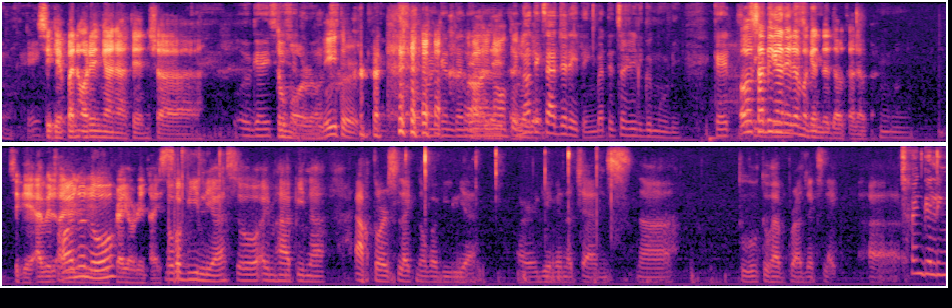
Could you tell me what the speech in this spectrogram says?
Okay. sige panoorin nga natin siya Oh, guys, Tomorrow. later Sobrang ganda na I'm not exaggerating, but it's a really good movie. Kahit oh sabi nga nila maganda daw talaga Mm-mm. Sige I will, So, I ano, will no? prioritize Nova Villa. So I'm happy na actors like Nova Villa are given a chance na to to have projects like uh, Tsaka ang galing,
